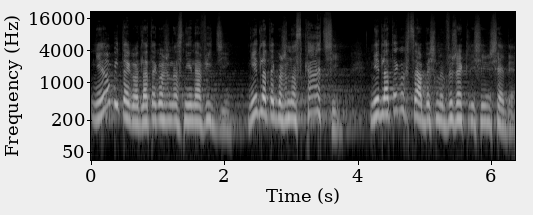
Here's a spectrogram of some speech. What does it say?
nie robi tego dlatego, że nas nienawidzi, nie dlatego, że nas kaci, nie dlatego chce, abyśmy wyrzekli się siebie,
